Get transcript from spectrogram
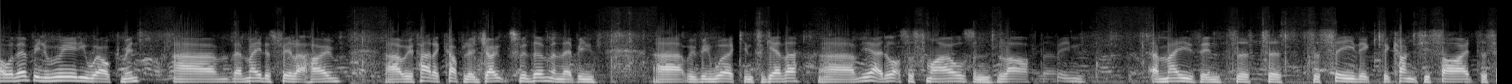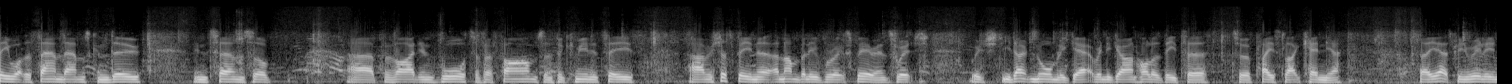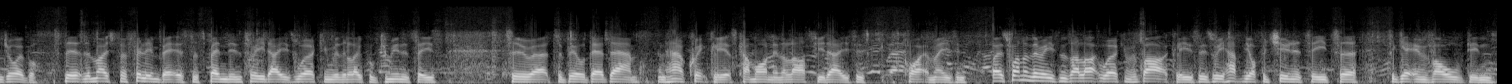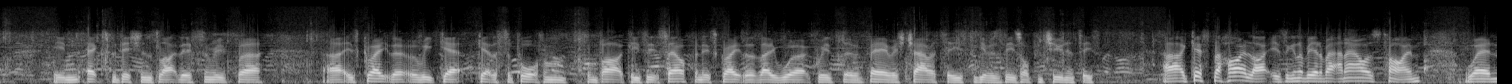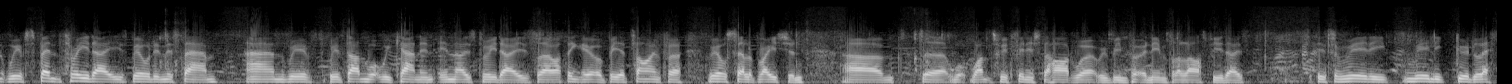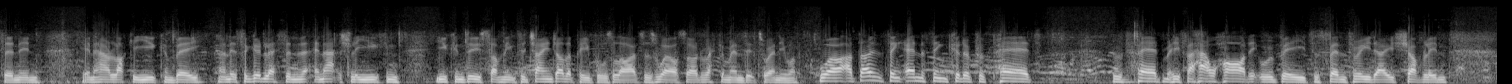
Oh, they've been really welcoming. Um, they've made us feel at home. Uh, we've had a couple of jokes with them, and they've been uh, we've been working together. Um, yeah, lots of smiles and laughter. It's been amazing to, to, to see the, the countryside, to see what the sand dams can do in terms of uh, providing water for farms and for communities. Um, it's just been a, an unbelievable experience, which which you don't normally get when you go on holiday to, to a place like Kenya. So yeah, it's been really enjoyable. The, the most fulfilling bit is to spending three days working with the local communities to, uh, to build their dam and how quickly it's come on in the last few days is quite amazing. But it's one of the reasons I like working for Barclays is we have the opportunity to, to get involved in, in expeditions like this and we've uh, uh, it's great that we get get the support from from Barclays itself, and it's great that they work with the various charities to give us these opportunities. Uh, I guess the highlight is going to be in about an hour's time when we've spent three days building this dam and we've we've done what we can in, in those three days. So I think it will be a time for real celebration um, to, once we've finished the hard work we've been putting in for the last few days. It's a really, really good lesson in, in how lucky you can be, and it's a good lesson in actually you can you can do something to change other people's lives as well. So I'd recommend it to anyone. Well, I don't think anything could have prepared prepared me for how hard it would be to spend three days shoveling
